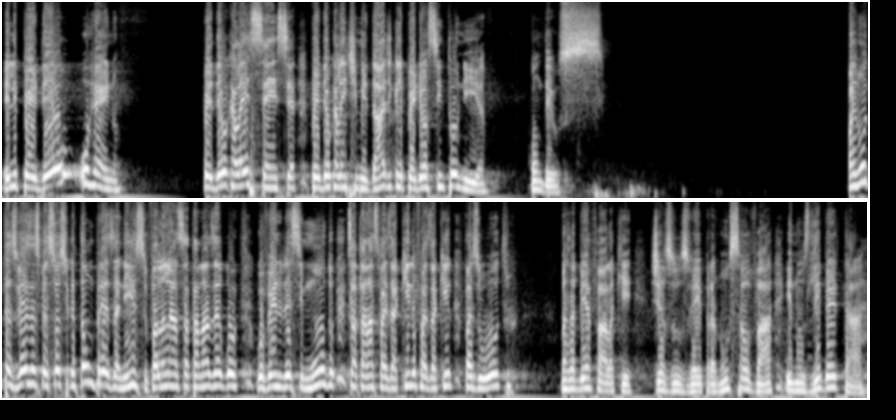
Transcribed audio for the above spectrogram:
Ele perdeu o reino, perdeu aquela essência, perdeu aquela intimidade, que ele perdeu a sintonia com Deus. Mas muitas vezes as pessoas ficam tão presas nisso, falando, ah, Satanás é o governo desse mundo, Satanás faz aquilo, faz aquilo, faz o outro. Mas a Bíblia fala que Jesus veio para nos salvar e nos libertar,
